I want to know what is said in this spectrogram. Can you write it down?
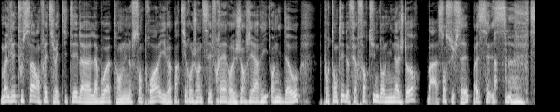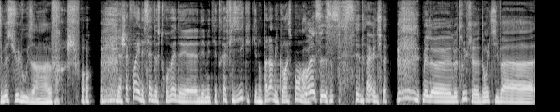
Malgré tout ça, en fait, il va quitter la, la boîte en 1903 et il va partir rejoindre ses frères George et Harry en Idaho pour tenter de faire fortune dans le minage d'or. Bah sans succès. Bah, c'est c'est- Ah Monsieur Loose, hein, franchement. Et à chaque fois, il essaie de se trouver des, des métiers très physiques qui n'ont pas l'air de lui correspondre. Ouais, c'est c'est- c'est dingue. Mais le, le truc, euh, donc, il va,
